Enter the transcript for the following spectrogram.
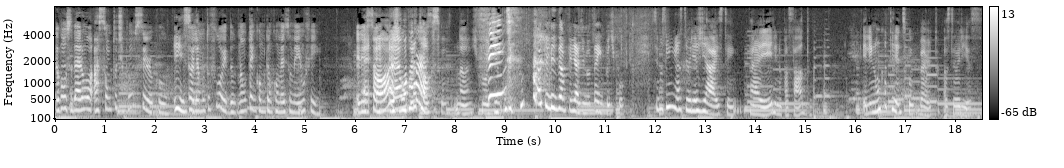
Eu considero o assunto tipo um círculo. Isso. Então ele é muito fluido. Não tem como ter um começo, meio e um fim. Ele É, só é, tipo uma um paradoxo. Não, tipo, de- aquele da viagem no tempo, tipo, se você enviar as teorias de Einstein para ele no passado, ele nunca teria descoberto as teorias.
